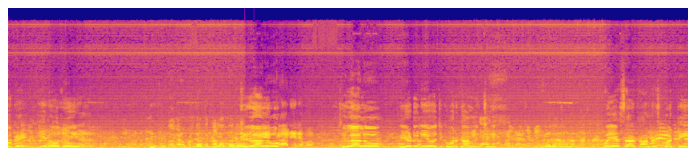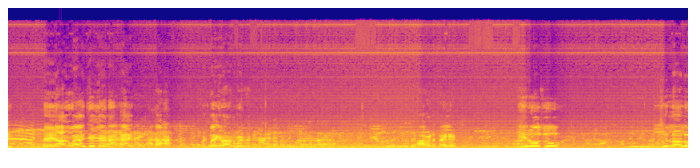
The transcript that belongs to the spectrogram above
ఓకే ఈరోజు జిల్లాలో జిల్లాలో ఏడు నియోజకవర్గాల నుంచి వైఎస్ఆర్ కాంగ్రెస్ పార్టీ. ఏ ఆగవా జయజన బయట. ఆగండి సైలెంట్ ఈరోజు జిల్లాలో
